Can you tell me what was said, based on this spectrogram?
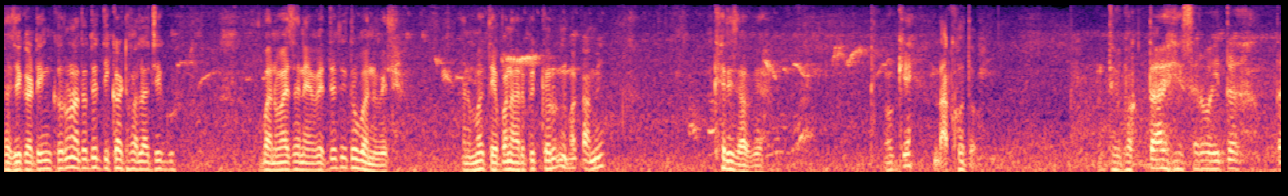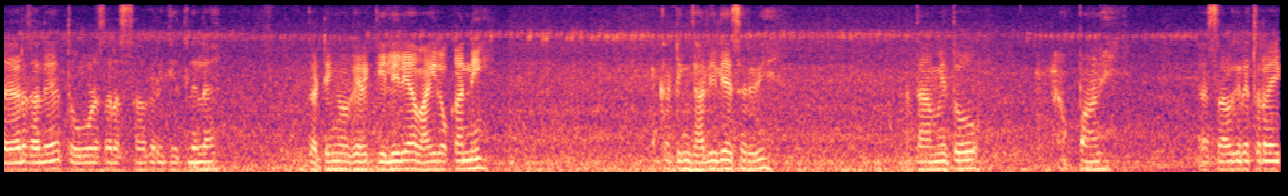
त्याची कटिंग करून आता ते तिखटवाला गु- बनवायचा नैवेद्य ते तो बनवेल. आणि मग ते पण अर्पित करून मग आम्ही घरी जाऊया. ओके? दाखवतो. ते बघता हे सर्व इथं तयार झाले आहे. थोडासा रस्ता वगैरे घेतलेला आहे. कटिंग वगैरे केलेली आहे भाई लोकांनी. कटिंग झालेली आहे सर्व. आता आम्ही तो पाणी रस्सा वगैरे थोडा हे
